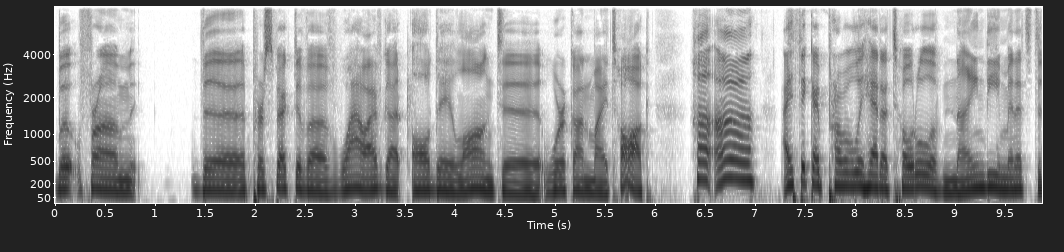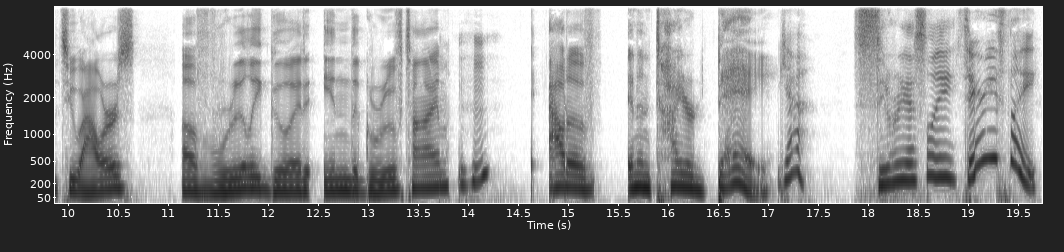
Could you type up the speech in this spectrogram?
but from the perspective of wow i've got all day long to work on my talk uh-uh i think i probably had a total of 90 minutes to two hours of really good in the groove time mm-hmm. out of an entire day Yeah. seriously Seriously.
